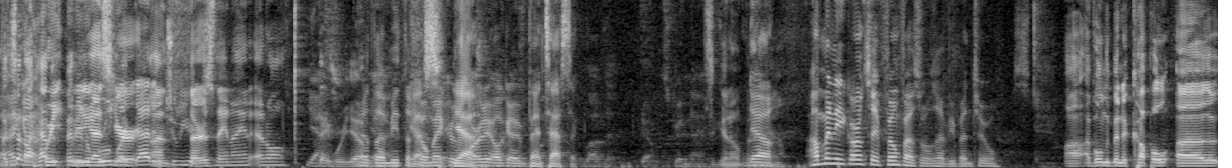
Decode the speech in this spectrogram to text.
I, I said I, haven't were, been were in a room here like that in on two years. Thursday night at all? They were, Yeah, yeah. the Meet the Yes. Filmmakers Yeah. party. Okay. Fantastic. Loved it. Yeah, it's a good night. It's a good opening. Yeah. How many Garden State Film Festivals have you been to? Uh, I've only been a couple. Uh,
